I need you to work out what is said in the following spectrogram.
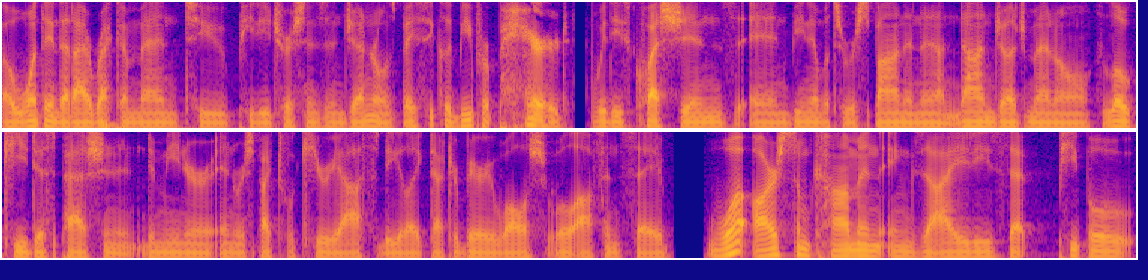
uh, one thing that I recommend to pediatricians in general is basically be prepared with these questions and being able to respond in a non judgmental, low key, dispassionate demeanor and respectful curiosity, like Dr. Barent Walsh will often say. What are some common anxieties that people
